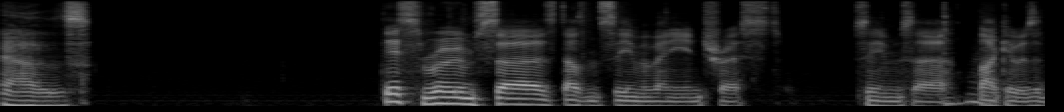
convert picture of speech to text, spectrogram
as This room, sirs, doesn't seem of any interest. Seems uh, like it was a.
